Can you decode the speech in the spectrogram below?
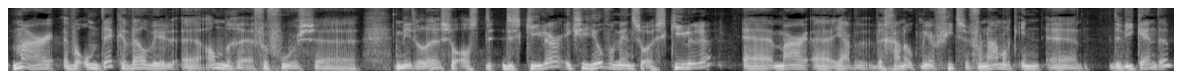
Maar we ontdekken wel weer andere vervoersmiddelen. zoals de, de skieler. Ik zie heel veel mensen skileren. Maar ja, we, we, gaan ook meer fietsen. Voornamelijk in de weekenden.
